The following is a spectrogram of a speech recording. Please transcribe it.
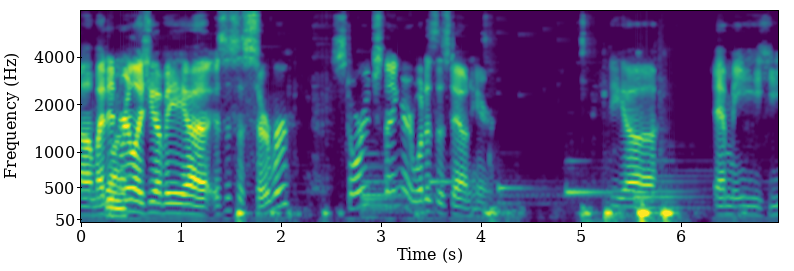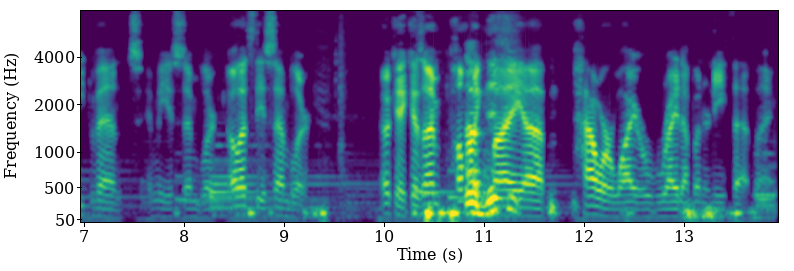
Um, I didn't What? realize you have a. Uh, is this a server storage thing, or what is this down here? The uh, ME heat vent, ME assembler. Oh, that's the assembler. Okay, because I'm pumping this my uh, power wire right up underneath that thing.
